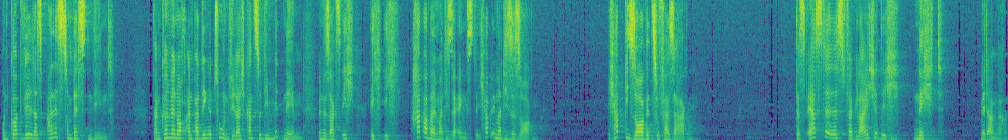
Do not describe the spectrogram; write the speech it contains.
und Gott will, dass alles zum Besten dient, dann können wir noch ein paar Dinge tun. Vielleicht kannst du die mitnehmen, wenn du sagst, ich, ich, ich habe aber immer diese Ängste, ich habe immer diese Sorgen. Ich habe die Sorge zu versagen. Das Erste ist, vergleiche dich nicht mit anderen.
